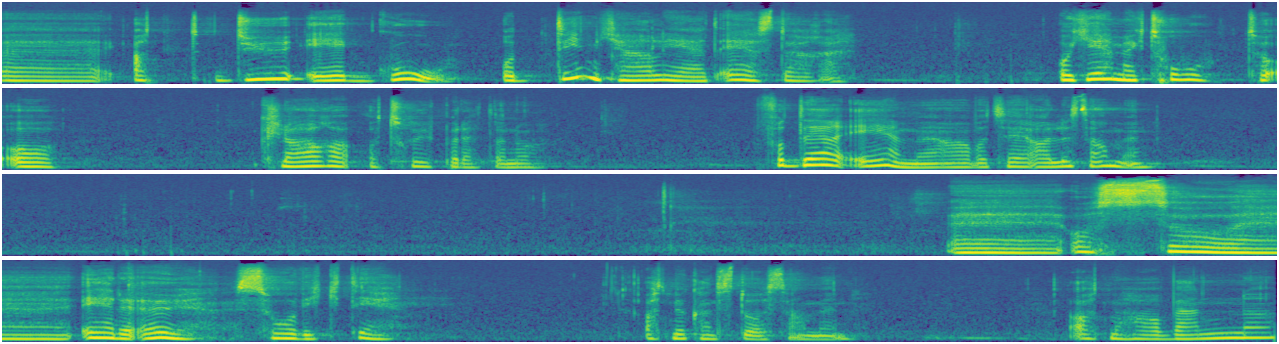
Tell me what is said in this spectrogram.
eh, at du er god, og din kjærlighet er større. Og gi meg tro til å klare å tro på dette nå. For der er vi av og til, alle sammen. Eh, og så eh, er det òg så viktig at vi kan stå sammen. At vi har venner,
